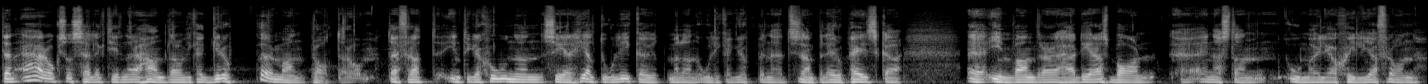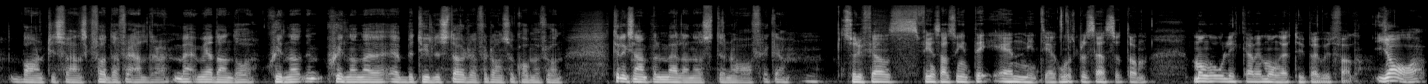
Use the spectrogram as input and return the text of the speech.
Den är också selektiv när det handlar om vilka grupper man pratar om. Därför att integrationen ser helt olika ut mellan olika grupper. Till exempel europeiska invandrare här, deras barn eh, är nästan omöjliga att skilja från barn till svenskfödda föräldrar. Medan då skillnad, skillnaderna är betydligt större för de som kommer från till exempel Mellanöstern och Afrika. Mm. Så det finns, finns alltså inte en integrationsprocess utan många olika med många typer av utfall? Ja,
